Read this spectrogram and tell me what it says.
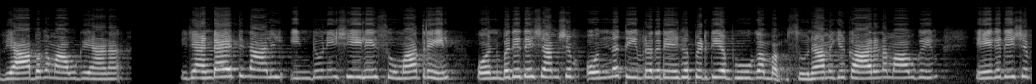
വ്യാപകമാവുകയാണ്. രണ്ടായിരത്തി നാലിൽ ഇന്തോനേഷ്യയിലെ സുമാത്രയിൽ ഒൻപത് ദശാംശം ഒന്ന് തീവ്രത രേഖപ്പെടുത്തിയ ഭൂകമ്പം സുനാമിക്ക് കാരണമാവുകയും ഏകദേശം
